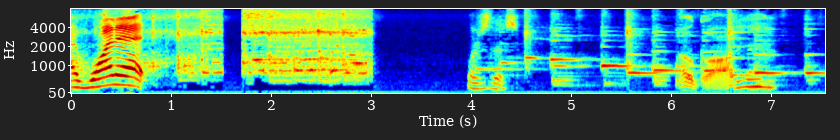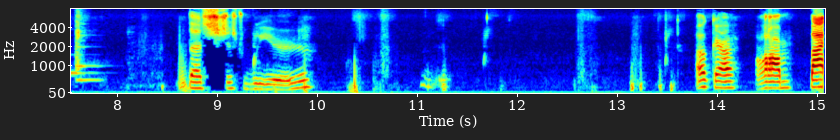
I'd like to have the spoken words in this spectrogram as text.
I want it! What is this? Oh god. That's just weird. Okay, um, bye.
